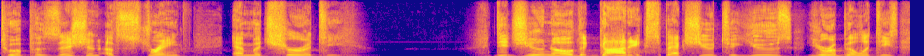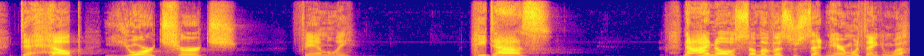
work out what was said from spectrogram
to a position of strength and maturity. Did you know that God expects you to use your abilities to help your church family? He does. Now, I know some of us are sitting here and we're thinking, well,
